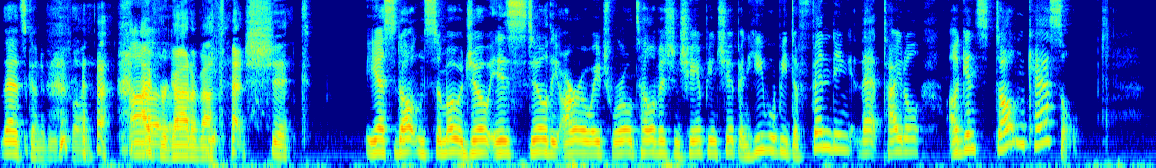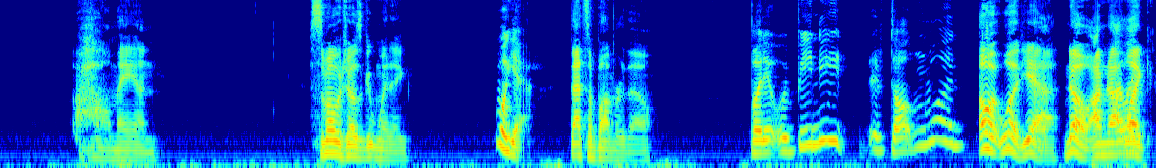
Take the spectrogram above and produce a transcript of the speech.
That's gonna be fun. I Uh, forgot about that shit. Yes, Dalton Samoa Joe is still the ROH World Television Championship, and he will be defending that title against Dalton Castle. Oh man, Samoa Joe's good winning. Well, yeah, That's a bummer though. but it would be neat if Dalton won. Oh, it would. Yeah. No, I'm not like, like-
